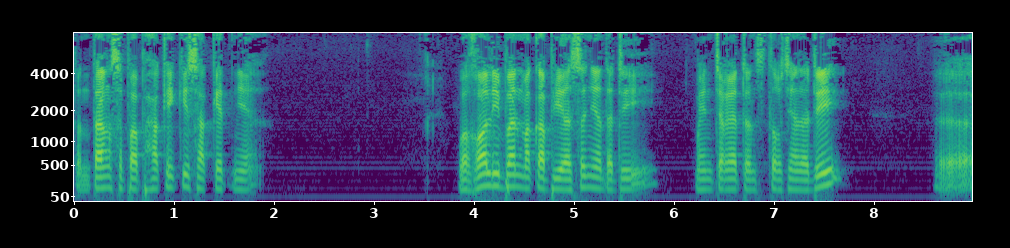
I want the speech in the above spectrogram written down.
tentang sebab hakiki sakitnya. Wa ghaliban maka biasanya tadi menceret dan seterusnya tadi eh,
